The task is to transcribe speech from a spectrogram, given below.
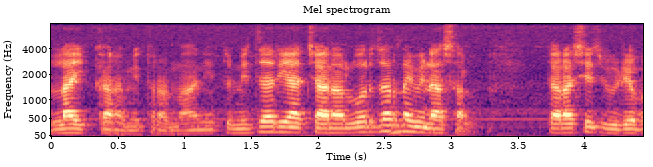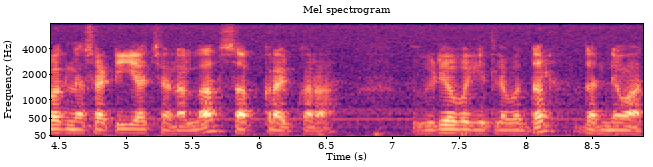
लाईक करा मित्रांनो. आणि तुम्ही जर या चॅनलवर जर नवीन असाल तर असेच व्हिडिओ बघण्यासाठी या चॅनलला सबस्क्राईब करा. व्हिडिओ बघितल्याबद्दल धन्यवाद.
